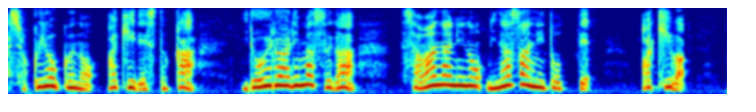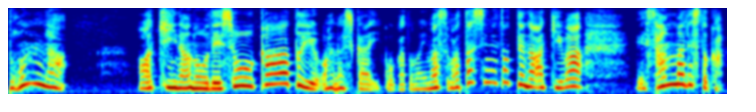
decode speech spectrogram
食欲の秋ですとか、いろいろありますが、沢なりの皆さんにとって秋はどんな秋なのでしょうかというお話からいこうかと思います。私にとっての秋は、えサンマですとか、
